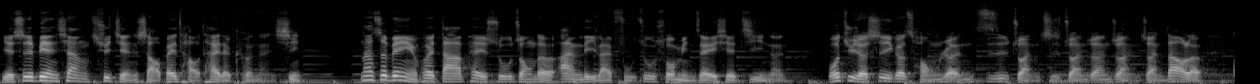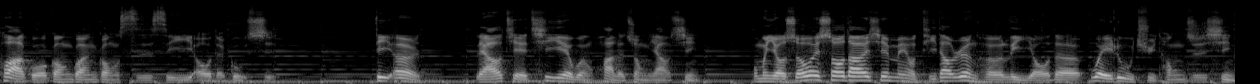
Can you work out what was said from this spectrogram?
也是变相去减少被淘汰的可能性。那这边也会搭配书中的案例来辅助说明这一些技能。我举的是一个从人资转职转转转转到了跨国公关公司 CEO 的故事。第二，了解企业文化的重要性。我们有时候会收到一些没有提到任何理由的未录取通知信。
